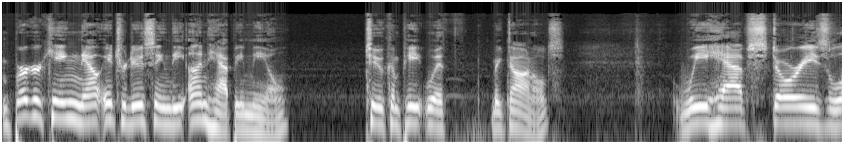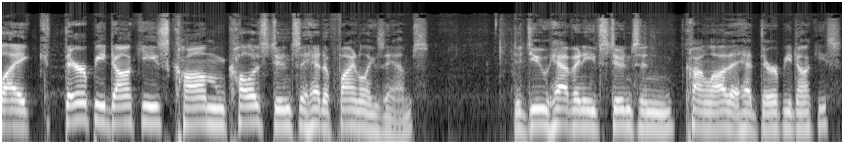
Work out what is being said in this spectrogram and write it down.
Burger King now introducing the unhappy meal to compete with McDonald's. We have stories like therapy donkeys calm college students ahead of final exams. Did you have any students in con law that had therapy donkeys?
